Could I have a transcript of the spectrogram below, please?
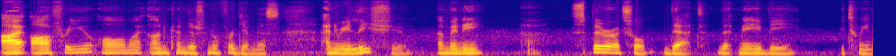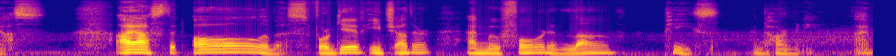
I offer you all my unconditional forgiveness and release you of any uh, spiritual debt that may be between us. I ask that all of us forgive each other and move forward in love, peace, and harmony. I'm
